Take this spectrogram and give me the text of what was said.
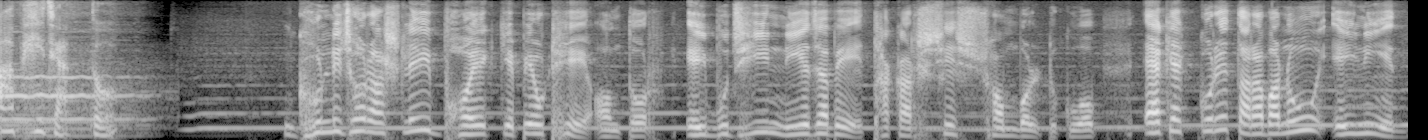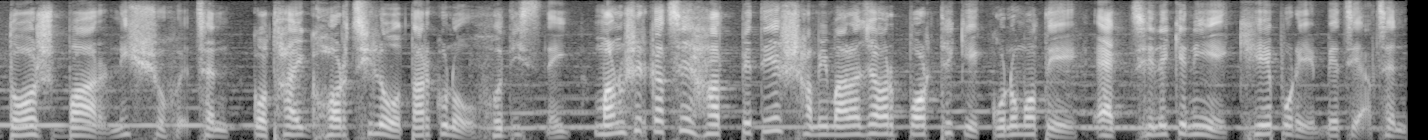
আভিজাত্য। ঘূর্ণিঝড় আসলেই ভয়ে কেঁপে ওঠে অন্তর। এই বুঝি নিয়ে যাবে থাকার শেষ সম্বলটুকুও। এক এক করে তারাবানু এই নিয়ে দশ বার নিঃস্ব হয়েছেন। কোথায় ঘর ছিল তার কোনো হদিস নেই। মানুষের কাছে হাত পেতে স্বামী মারা যাওয়ার পর থেকে কোনো মতে এক ছেলেকে নিয়ে খেয়ে পড়ে বেঁচে আছেন।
